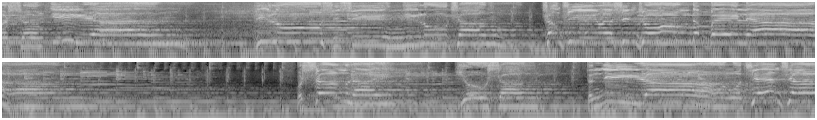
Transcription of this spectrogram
歌声依然，一路细行一路唱，唱尽了心中的悲凉。我生来忧伤，但你让我坚强。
